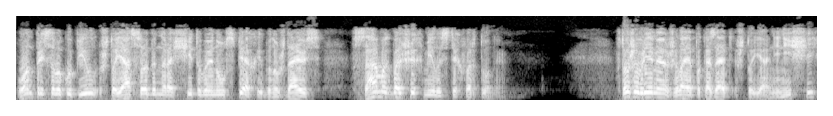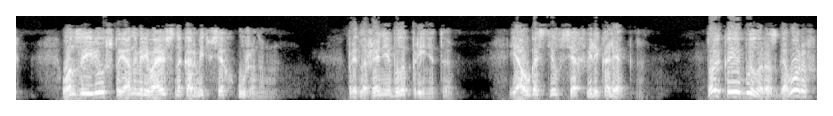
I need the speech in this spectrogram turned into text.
Он присовокупил, что я особенно рассчитываю на успех, ибо нуждаюсь в самых больших милостях фортуны. В то же время, желая показать, что я не нищий, он заявил, что я намереваюсь накормить всех ужином. Предложение было принято. Я угостил всех великолепно. Только и было разговоров,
